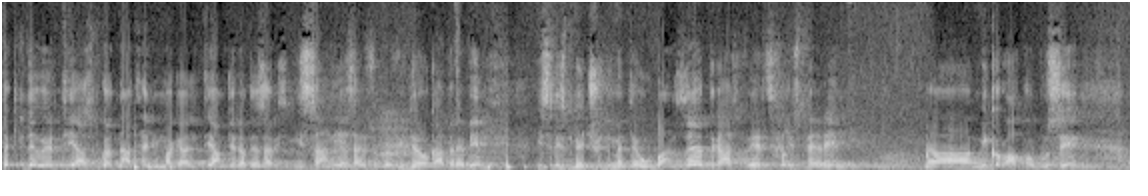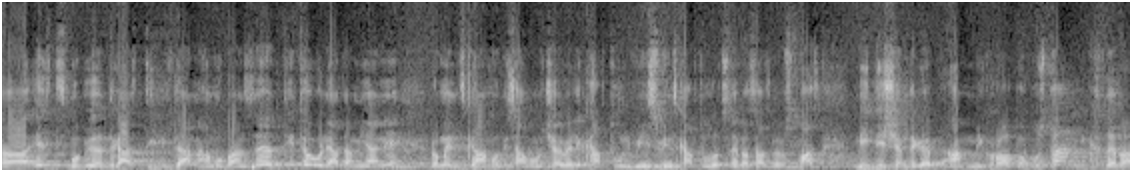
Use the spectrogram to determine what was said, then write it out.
და კიდევ ერთი ასე ვთქვათ, ნათელი მაგალითი ამჯერად ეს არის ისანი, ეს არის უკვე ვიდეო კადრები. ისნის მე-17 უბანზე დგას ვერცხლისფერი მიკროავტობუსი ეს დგას დილიდან ამ უბანზე თითოეული ადამიანი რომელიც გამოდის ამორჩეველი ქართულ ვინს ვინს ქართულ ოცნებას აძლევს ხმას მიდის შემდეგ ამ მიკროავტობუსთან იქ ხდება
